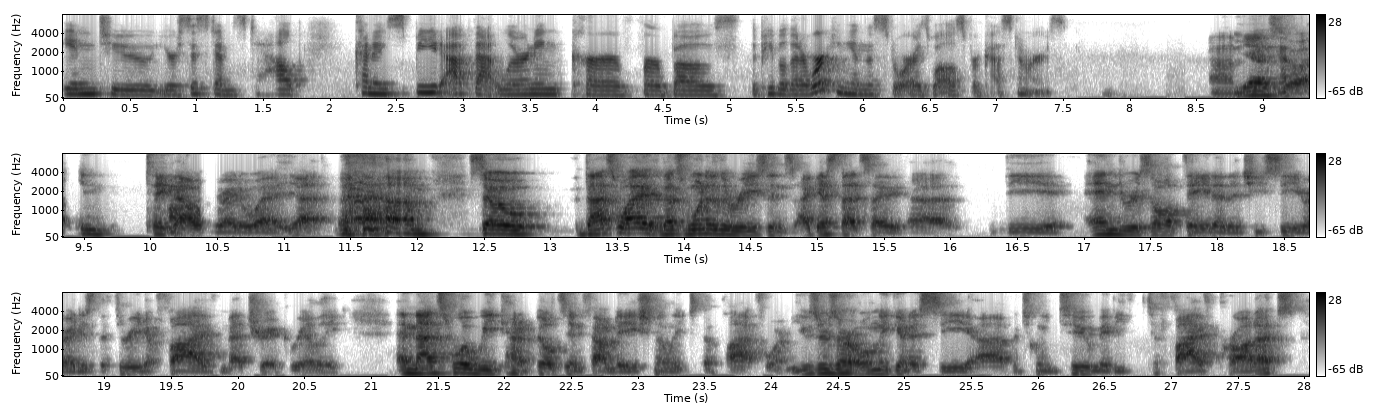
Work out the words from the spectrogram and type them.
into your systems to help kind of speed up that learning curve for both the people that are working in the store as well as for customers? Um, yeah, so I can take that one right away. Yeah. um, so that's why that's one of the reasons. I guess that's a uh, the end result data that you see, right, is the three to five metric, really. And that's what we kind of built in foundationally to the platform. Users are only going to see uh, between two, maybe to five products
